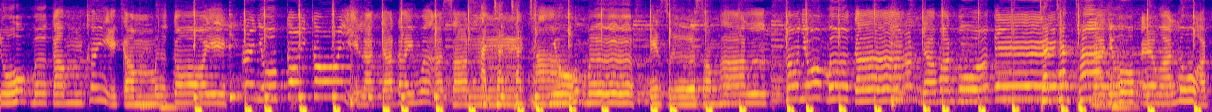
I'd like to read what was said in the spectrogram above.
ยกมือกำให้กำมือก้อยอายุก้อยก้อยละจะได้ว่าสันอาชาชาชายกมือเป็นเสือสัมพันธ์เฮายกมือกันอย่ามันกัวแกชัดชัดชัดนายกแอวงานลวดแป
